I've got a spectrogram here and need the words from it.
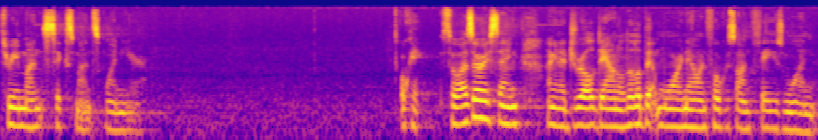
three months, six months, one year. Okay, so as I was saying, I'm going to drill down a little bit more now and focus on phase one.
